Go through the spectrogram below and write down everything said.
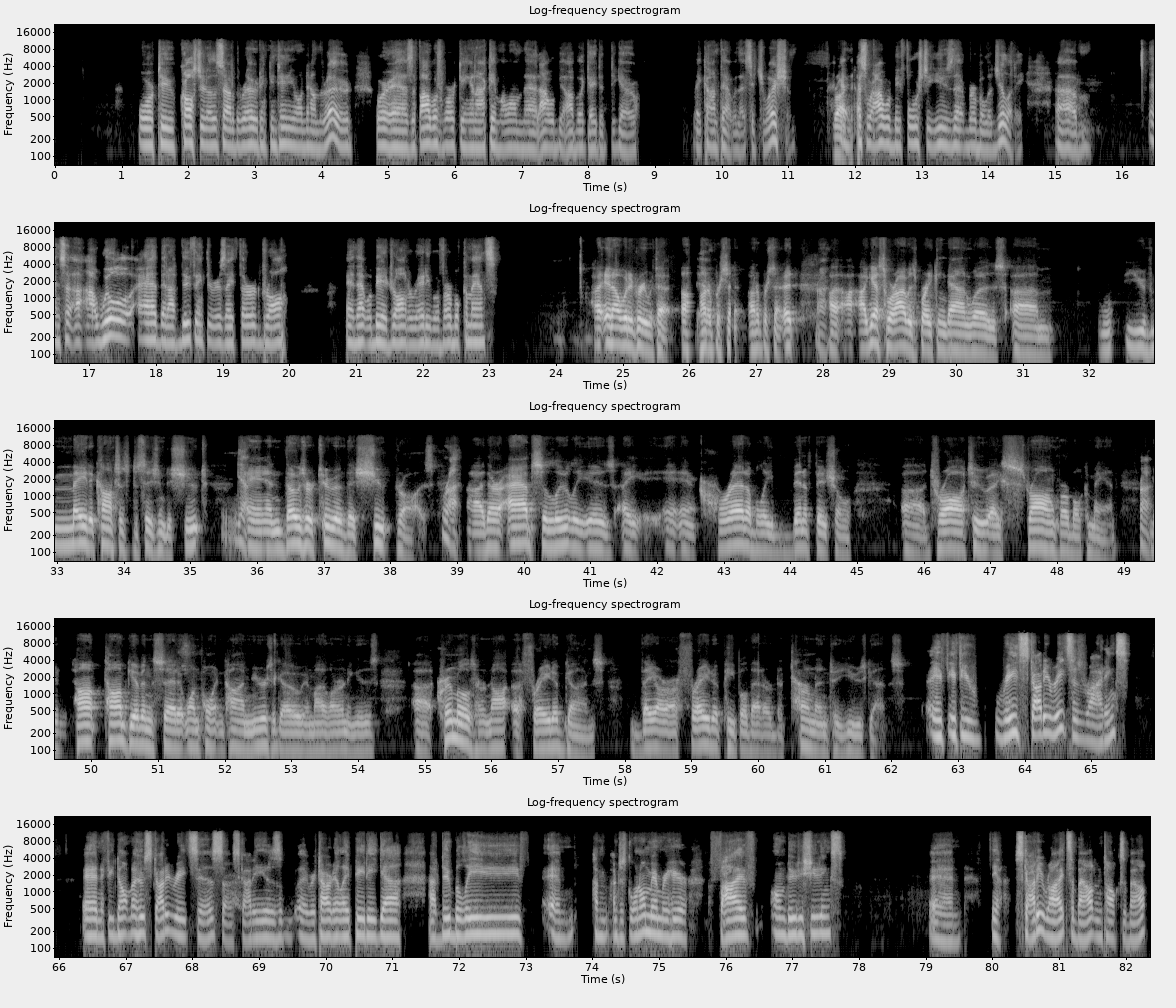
or to cross to the other side of the road and continue on down the road. Whereas if I was working and I came along that, I would be obligated to go make contact with that situation. Right. And that's where I would be forced to use that verbal agility. Um, and so I, I will add that I do think there is a third draw, and that would be a draw to ready with verbal commands. I, and I would agree with that, hundred percent, hundred percent. I, I guess where I was breaking down was um, you've made a conscious decision to shoot, yeah. and those are two of the shoot draws. Right. Uh, there absolutely is a an incredibly beneficial uh, draw to a strong verbal command. Right. You know, Tom Tom Givens said at one point in time years ago in my learning is uh, criminals are not afraid of guns. They are afraid of people that are determined to use guns. If if you read Scotty Reitz's writings, And if you don't know who Scotty Reitz is, uh, Scotty is a retired LAPD guy. I do believe, and I'm, I'm just going on memory here, five on duty shootings. And yeah, Scotty writes about and talks about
